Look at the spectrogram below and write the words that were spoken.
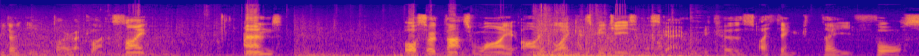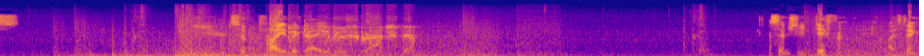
You don't need a direct line of sight. And also, that's why I like SPGs in this game, because I think they force you to play the game essentially differently. I think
